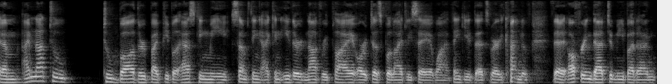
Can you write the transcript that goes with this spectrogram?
Um, i'm not too too bothered by people asking me something I can either not reply or just politely say, well, thank you. That's very kind of uh, offering that to me, but I'm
